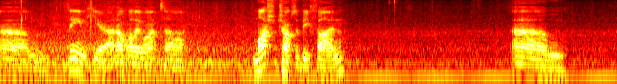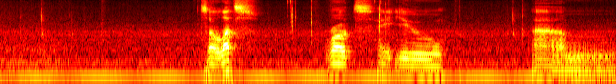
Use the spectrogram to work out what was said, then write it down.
um, theme here. I don't really want to... Monster trucks would be fun. Um, so let's rotate you... Um,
